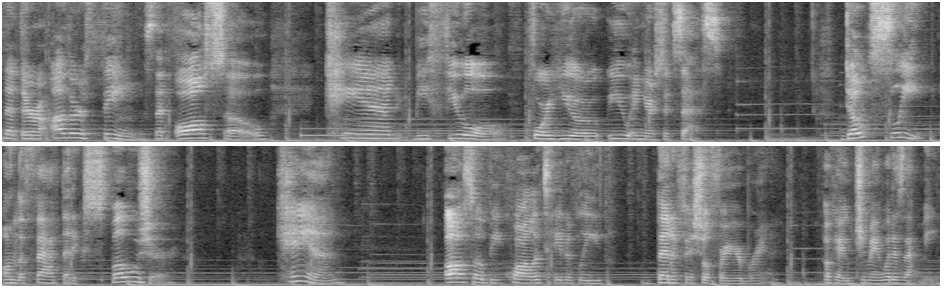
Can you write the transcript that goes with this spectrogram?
that there are other things that also can be fuel for you you and your success. Don't sleep on the fact that exposure can also be qualitatively beneficial for your brand. Okay, Jermaine, what does that mean?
